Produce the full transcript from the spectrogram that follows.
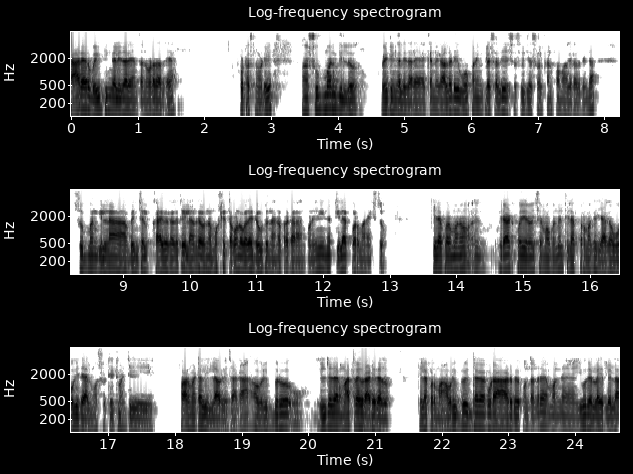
ಯಾರ್ಯಾರು ವೈಟಿಂಗಲ್ಲಿದ್ದಾರೆ ಅಂತ ನೋಡೋದಾದರೆ ಫೋಟೋಸ್ ನೋಡಿ. ಶುಭ್ಮನ್ ಗಿಲ್ಲು ವೈಟಿಂಗಲ್ಲಿದ್ದಾರೆ ಯಾಕೆಂದರೆ ಆಲ್ರೆಡಿ ಓಪನಿಂಗ್ ಪ್ಲೇಸಲ್ಲಿ ವಿ ಜಸ್ವಾಲ್ ಕನ್ಫರ್ಮ್ ಆಗಿರೋದ್ರಿಂದ, ಶುಭ್ಮನ್ ಗಿಲ್ನ ಬೆಂಚಲ್ಲಿ ಕಾಯಬೇಕಾಗುತ್ತೆ. ಇಲ್ಲಾಂದರೆ ಅವನ್ನ ಮೋಸ್ಟ್ಲಿ ತೊಗೊಂಡೋಗೋದೇ ಡೌಟ್ ನನ್ನ ಪ್ರಕಾರ ಅಂದ್ಕೊಂಡಿದ್ದೀನಿ ಇನ್ನು ತಿಲಕ್ ವರ್ಮಾ ನೆಕ್ಸ್ಟು ತಿಲಕ್ ವರ್ಮನು, ವಿರಾಟ್ ಕೊಹ್ಲಿ, ರೋಹಿತ್ ಶರ್ಮಾ ಬಂದಮೇಲೆ ತಿಲಕ್ ವರ್ಮಾಗೆ ಜಾಗ ಹೋಗಿದೆ. ಆಲ್ಮೋಸ್ಟ್ ಟಿ ಟ್ವೆಂಟಿ ಫಾರ್ಮ್ಯಾಟಲ್ಲಿ ಇಲ್ಲ ಅವ್ರಿಗೆ ಜಾಗ. ಅವರಿಬ್ಬರು ಇಲ್ದಿದಾಗ ಮಾತ್ರ ಇವ್ರು ಆಡಿರೋದು ತಿಲಕ್ ವರ್ಮಾ. ಅವರಿಬ್ಬರು ಇದ್ದಾಗ ಕೂಡ ಆಡಬೇಕು ಅಂತಂದರೆ ಮೊನ್ನೆ ಇವರೆಲ್ಲ ಇರಲಿಲ್ಲ.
